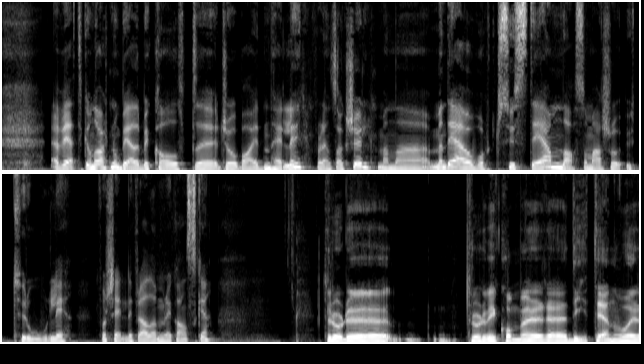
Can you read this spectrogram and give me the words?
Jeg vet ikke om det har vært noe bedre å bli kalt eh, Joe Biden heller, for den saks skyld. Men, eh, men det er jo vårt system da, som er så utrolig forskjellig fra det amerikanske. Tror du, tror du, vi kommer eh, dit igjen hvor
